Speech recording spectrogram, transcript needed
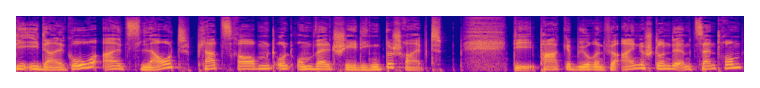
die Hidalgo als laut, platzraubend und umweltschädigend beschreibt. Die Parkgebühren für eine Stunde im Zentrum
